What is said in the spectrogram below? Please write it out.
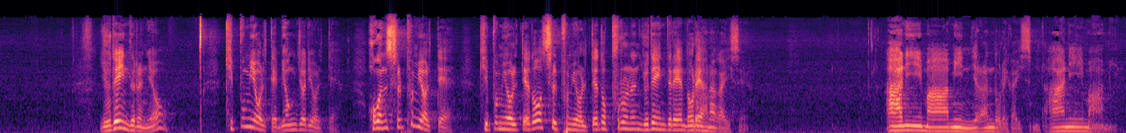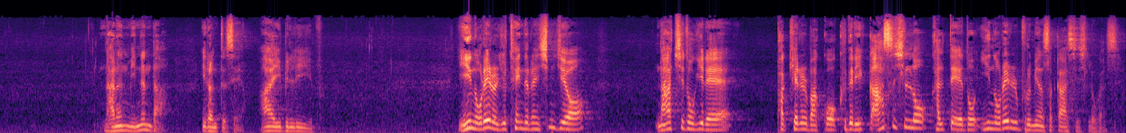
유대인들은요, 기쁨이 올 때, 명절이 올 때, 혹은 슬픔이 올 때, 기쁨이 올 때도 슬픔이 올 때도 부르는 유대인들의 노래 하나가 있어요. 아니 마민이라는 노래가 있습니다. 아니 마민. 나는 믿는다. 이런 뜻이에요. I believe. 이 노래를 유태인들은 심지어 나치 독일의 박해를 받고 그들이 가스실로 갈 때에도 이 노래를 부르면서 가스실로 갔어요.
